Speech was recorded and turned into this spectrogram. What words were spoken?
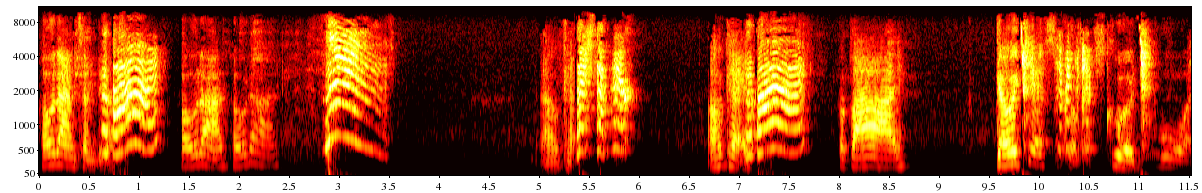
Hold on, Sunday. Hi. Hold on, hold on. Hi, Okay. Sunbear. Okay. Bye. Bye-bye. Go a kiss. Give me a kiss. Good boy.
